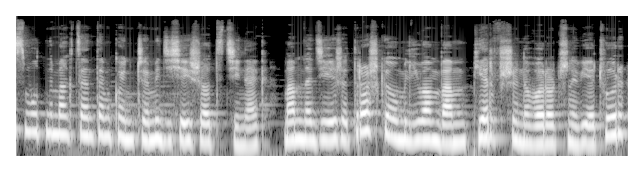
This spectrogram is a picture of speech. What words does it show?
smutnym akcentem kończymy dzisiejszy odcinek. Mam nadzieję, że troszkę umiliłam Wam pierwszy noworoczny wieczór.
